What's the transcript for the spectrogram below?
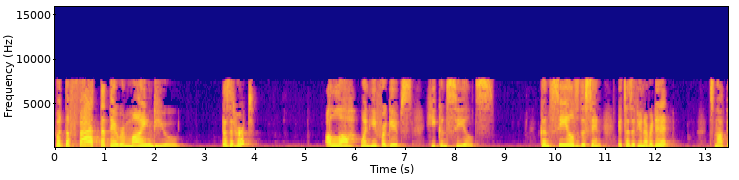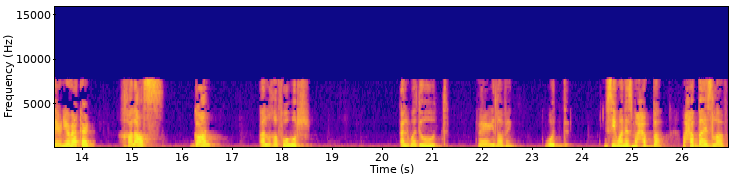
But the fact that they remind you, does it hurt? Allah, when He forgives, He conceals. Conceals the sin. It's as if you never did it. It's not there in your record. Khalas. Gone. Al-Ghafoor. Al-Wadud. Very loving. Wud. You see, one is mahabba. Mahabba is love.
